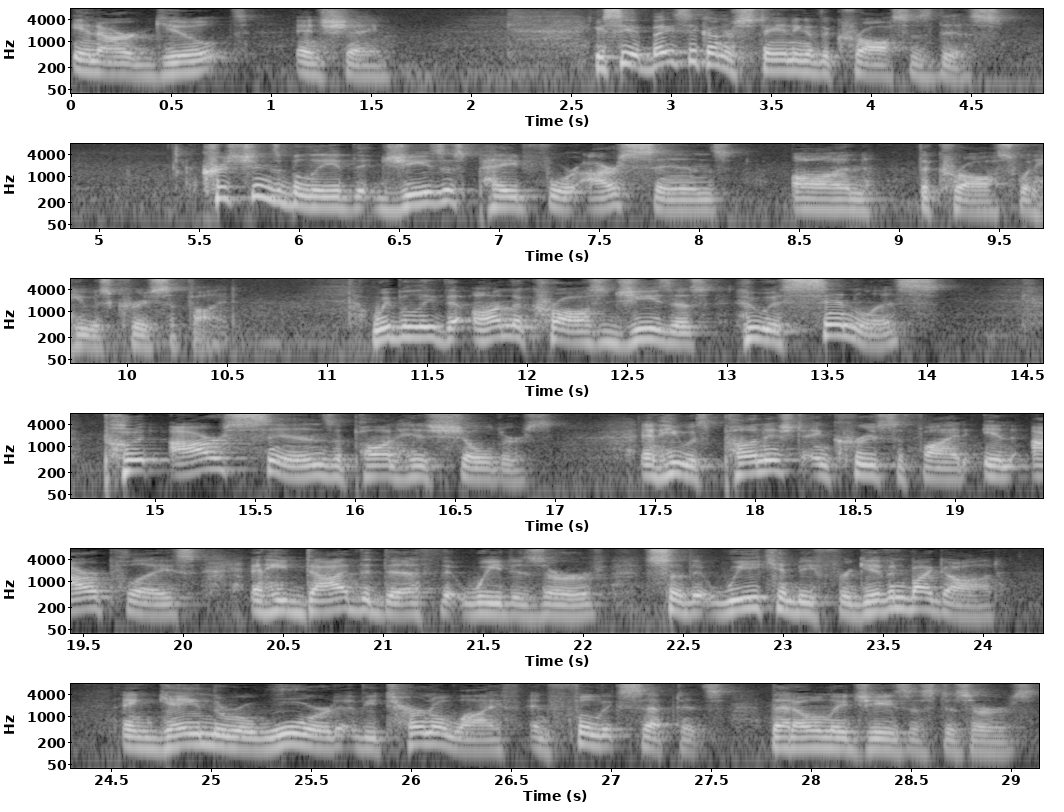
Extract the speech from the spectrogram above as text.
in our guilt and shame. You see, a basic understanding of the cross is this Christians believe that Jesus paid for our sins on the cross when he was crucified. We believe that on the cross, Jesus, who is sinless, put our sins upon his shoulders. And he was punished and crucified in our place, and he died the death that we deserve so that we can be forgiven by God and gain the reward of eternal life and full acceptance that only Jesus deserves.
